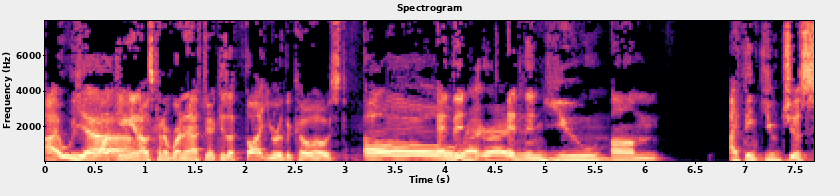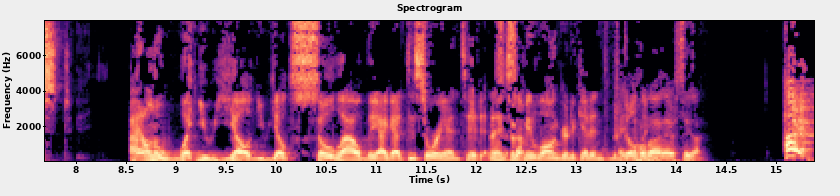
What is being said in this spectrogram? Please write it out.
I was Yeah. walking in. I was kind of running after you because I thought you were the co-host. Oh, and then right, right. and then you Hmm. um I think you just I don't know what you yelled. You yelled so loudly I got disoriented and it took me longer to get into the Hey, building. hold on there. See that. Hi!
